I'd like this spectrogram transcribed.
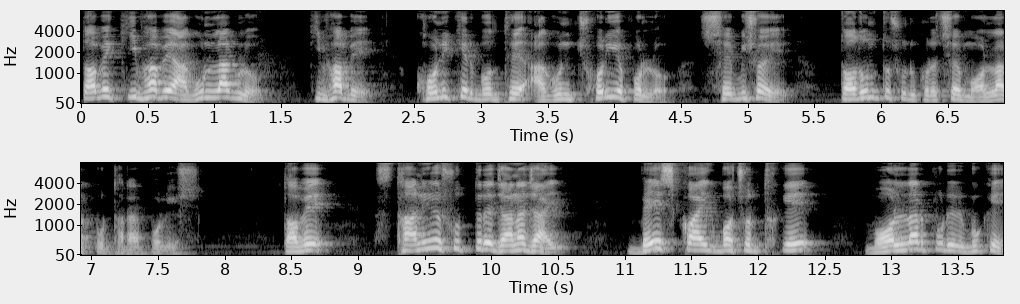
তবে কীভাবে আগুন লাগল, কীভাবে ক্ষণিকের মধ্যে আগুন ছড়িয়ে পড়ল। সে বিষয়ে তদন্ত শুরু করেছে মল্লারপুর থানার পুলিশ। তবে স্থানীয় সূত্রে জানা যায়, বেশ কয়েক বছর থেকে মল্লারপুরের বুকে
